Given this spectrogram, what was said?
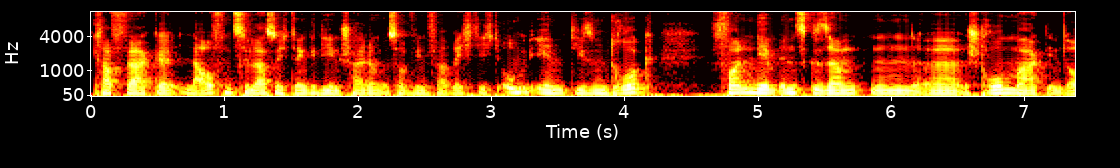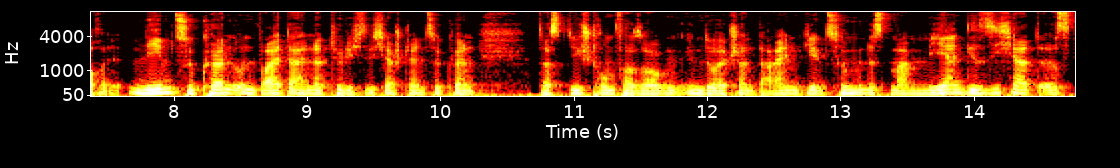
Kraftwerke laufen zu lassen. Ich denke, die Entscheidung ist auf jeden Fall richtig, um eben diesen Druck von dem insgesamten äh, Strommarkt eben auch nehmen zu können und weiterhin natürlich sicherstellen zu können, dass die Stromversorgung in Deutschland dahingehend zumindest mal mehr gesichert ist.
